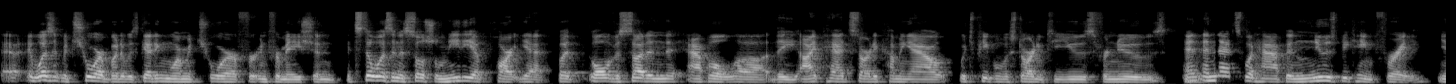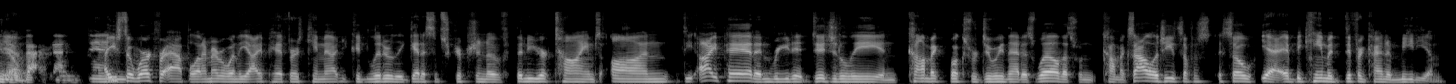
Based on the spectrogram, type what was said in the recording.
to, it wasn't mature, but it was getting more mature for information. It still wasn't a social media part yet, but all of a sudden, the Apple, uh, the iPad started coming out, which people were starting to use for news. And, mm. and that's what happened. News became free, you know, back then. I used to work for Apple, and I remember when the iPad first came out, you could literally get a subscription of the New York Times on the iPad and read it digitally. And comic books were doing that as well. That's when Comixology and stuff was. So yeah, it became a different kind of medium.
